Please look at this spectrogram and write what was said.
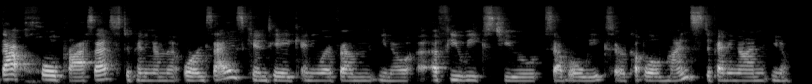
that whole process, depending on the org size, can take anywhere from, you know, a few weeks to several weeks or a couple of months, depending on, you know,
